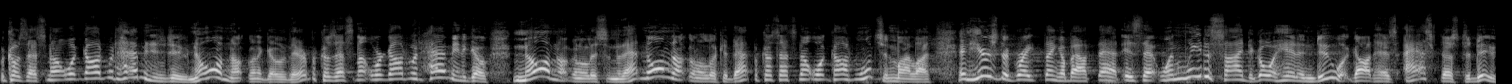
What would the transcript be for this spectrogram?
because that's not what God would have me to do. No, I'm not going to go there because that's not where God would have me to go. No, I'm not going to listen to that. No, I'm not going to look at that because that's not what God wants in my life. And here's here's the great thing about that is that when we decide to go ahead and do what God has asked us to do,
